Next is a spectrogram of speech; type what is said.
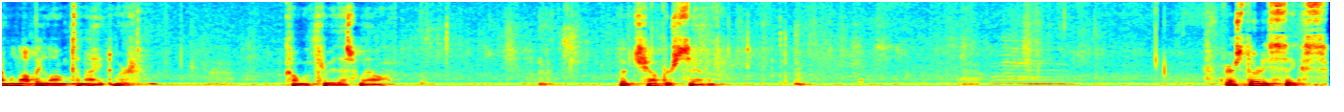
and will not be long tonight, we're coming through this well. Luke, chapter 7. Verse 36.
